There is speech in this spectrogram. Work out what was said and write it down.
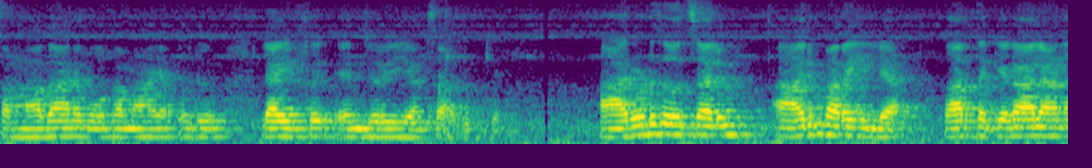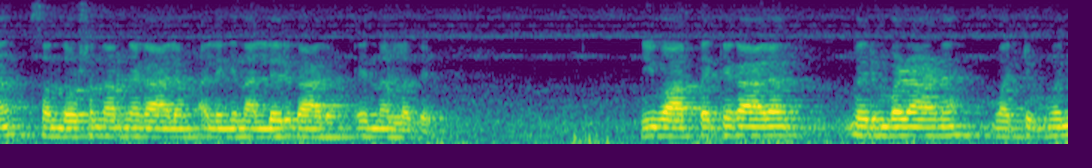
സമാധാനപൂർണമായ ഒരു ലൈഫ് എൻജോയ് ചെയ്യാൻ സാധിക്കും. ആരോട് ചോദിച്ചാലും ആരും പറയില്ല. വാർദ്ധക്യകാലമാണ് സന്തോഷം നിറഞ്ഞ കാലം അല്ലെങ്കിൽ നല്ലൊരു കാലം എന്നുള്ളത്. ഈ വാർദ്ധക്യകാലം വരുമ്പോഴാണ് മറ്റു മുൻ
